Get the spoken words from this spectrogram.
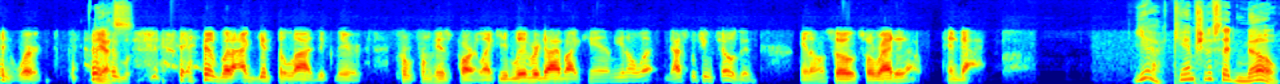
didn't work. Yes, but I get the logic there from from his part. Like you live or die by Cam. You know what? That's what you've chosen. You know, so so ride it out and die. Yeah, Cam should have said no.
